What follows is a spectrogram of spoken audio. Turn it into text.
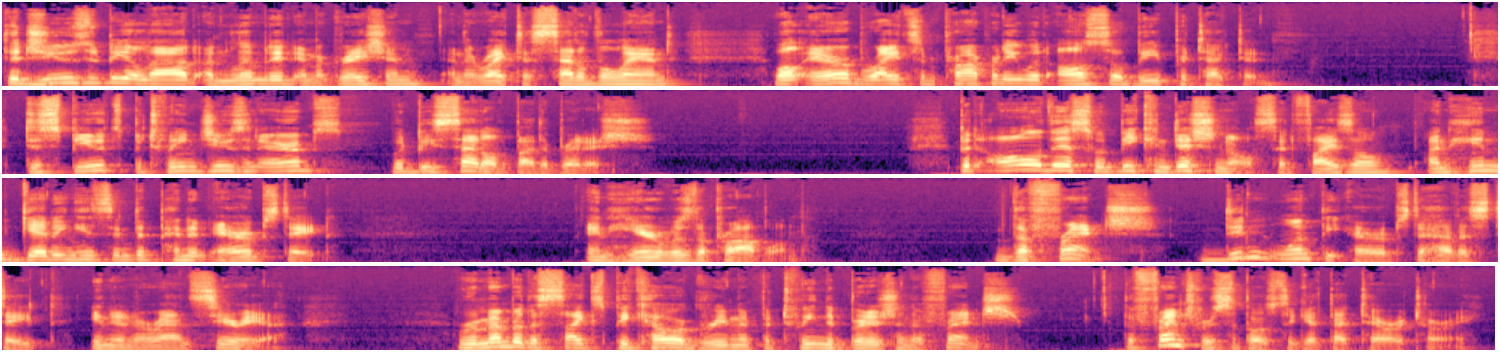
The Jews would be allowed unlimited immigration and the right to settle the land, while Arab rights and property would also be protected. Disputes between Jews and Arabs would be settled by the British. But all this would be conditional, said Faisal, on him getting his independent Arab state. And here was the problem the French didn't want the Arabs to have a state in and around Syria. Remember the Sykes Picot Agreement between the British and the French. The French were supposed to get that territory.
